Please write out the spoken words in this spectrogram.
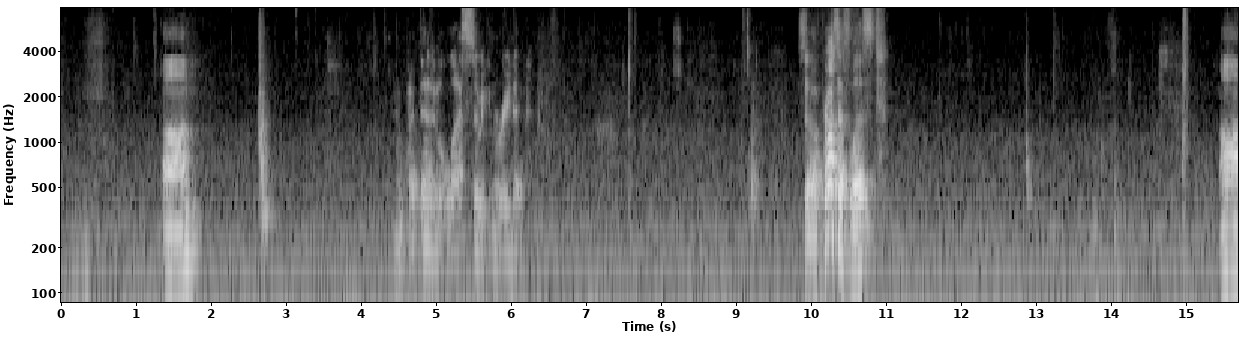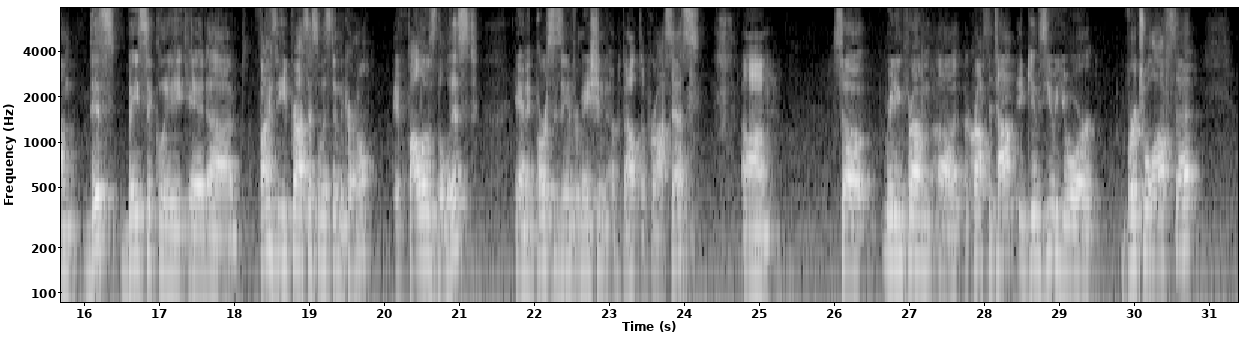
Um, to pipe that into less so we can read it. So process list. Um, this basically, it uh, finds the eProcess list in the kernel. It follows the list and it parses the information about the process. Um, so reading from uh, across the top, it gives you your virtual offset,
